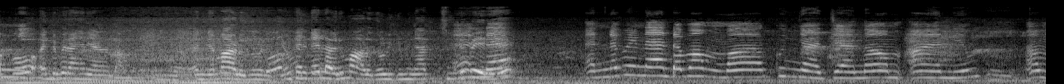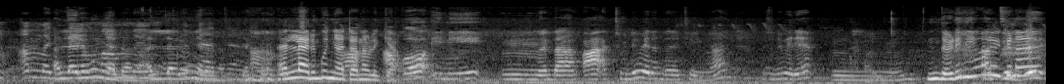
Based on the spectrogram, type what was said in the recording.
അപ്പോ എന്റെ പേര് അങ്ങനെയാണ് എന്നെ മാളൂന്ന് വിളിക്കും. എന്നെ എല്ലാവരും മാളൂന്ന് വിളിക്കും. പിന്നെ അച്ഛന്റെ പേര് എന്നെ പിന്നെ എന്റെ അമ്മ ആലിയും എല്ലാരും കുഞ്ഞാറ്റാന്ന് വിളിക്കാം. അപ്പൊ ഇനി എന്താ ആ അച്ഛന്റെ പേര് എന്താ വെച്ച് കഴിഞ്ഞാൽ അച്ഛന്റെ പേര് പേര്-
